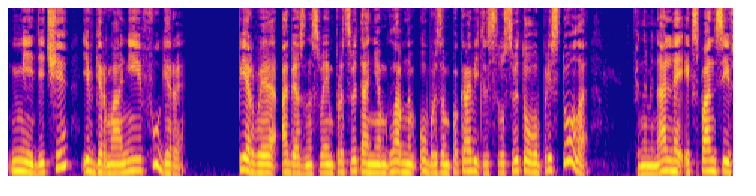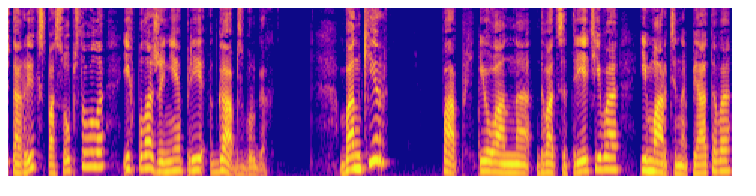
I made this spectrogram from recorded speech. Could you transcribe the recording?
Медичи и в Германии Фугеры. Первые обязаны своим процветанием главным образом покровительству Святого Престола, феноменальной экспансии вторых способствовало их положение при Габсбургах. Банкир пап Иоанна XXIII и Мартина V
